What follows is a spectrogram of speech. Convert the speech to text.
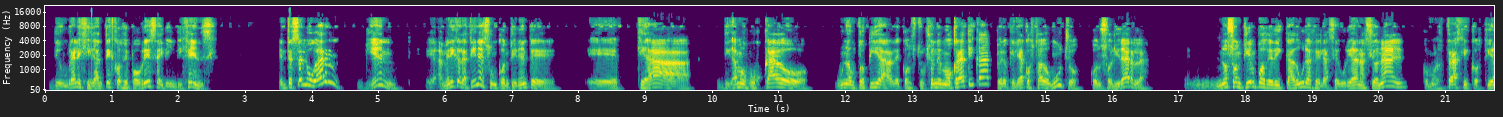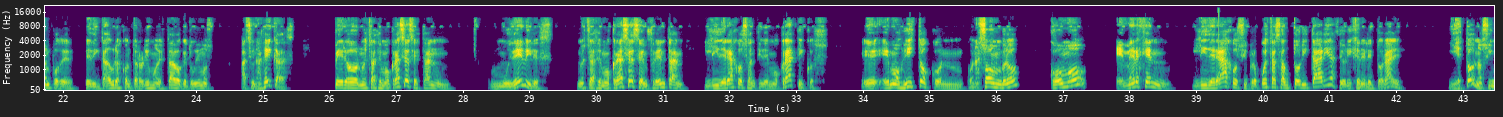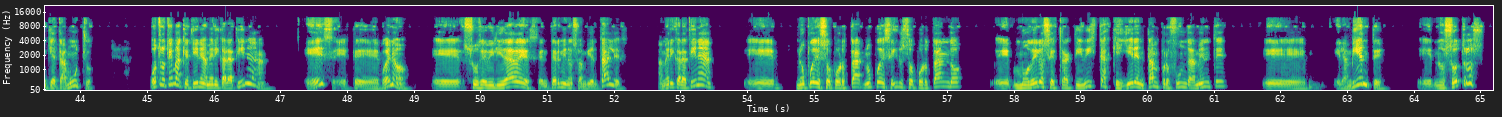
de umbrales gigantescos de pobreza y de indigencia. En tercer lugar, bien, eh, América Latina es un continente eh, que ha, digamos, buscado una utopía de construcción democrática, pero que le ha costado mucho consolidarla. No son tiempos de dictaduras de la seguridad nacional, como los trágicos tiempos de, dictaduras con terrorismo de Estado que tuvimos hace unas décadas. Pero nuestras democracias están muy débiles. Nuestras democracias se enfrentan liderazgos antidemocráticos. Eh, hemos visto con, asombro cómo emergen liderazgos y propuestas autoritarias de origen electoral. Y esto nos inquieta mucho. Otro tema que tiene América Latina es, este, bueno, eh, sus debilidades en términos ambientales. América Latina eh, no puede soportar, no puede seguir soportando modelos extractivistas que hieren tan profundamente el ambiente. Eh, nosotros,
